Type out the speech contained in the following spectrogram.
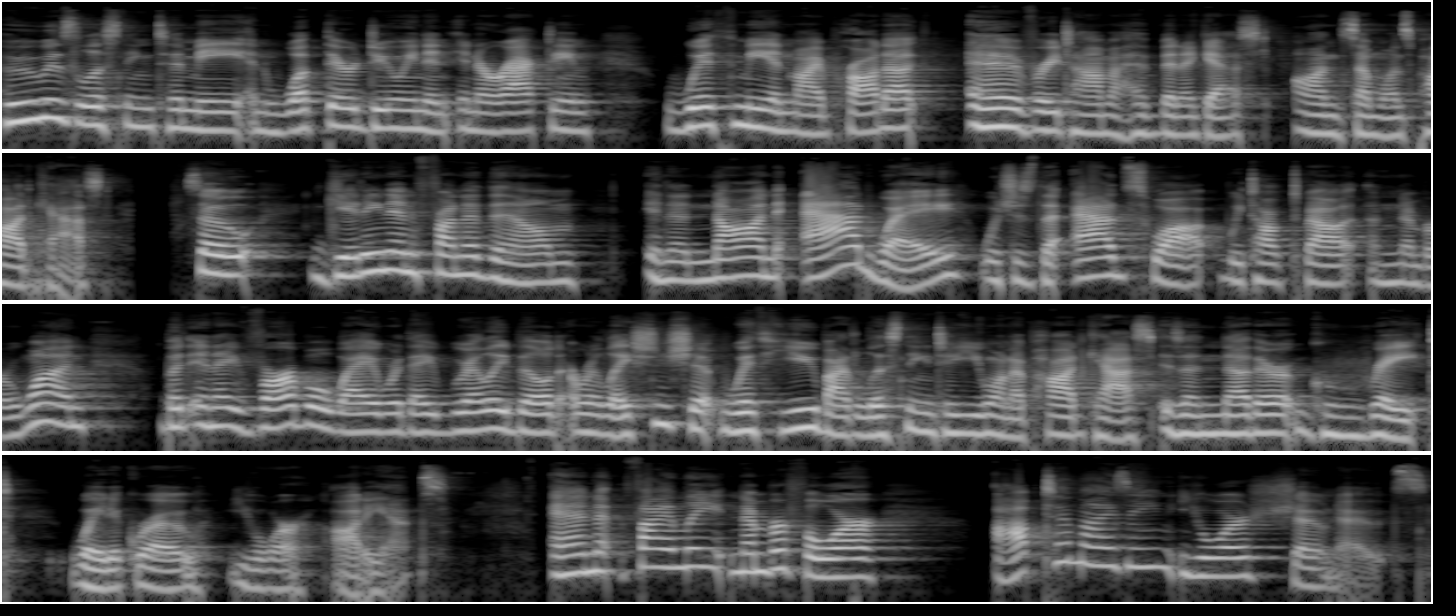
who is listening to me and what they're doing and interacting with me and my product every time I have been a guest on someone's podcast. So getting in front of them in a non ad way, which is the ad swap we talked about number one, but in a verbal way where they really build a relationship with you by listening to you on a podcast is another great way to grow your audience. And finally, number four, optimizing your show notes.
